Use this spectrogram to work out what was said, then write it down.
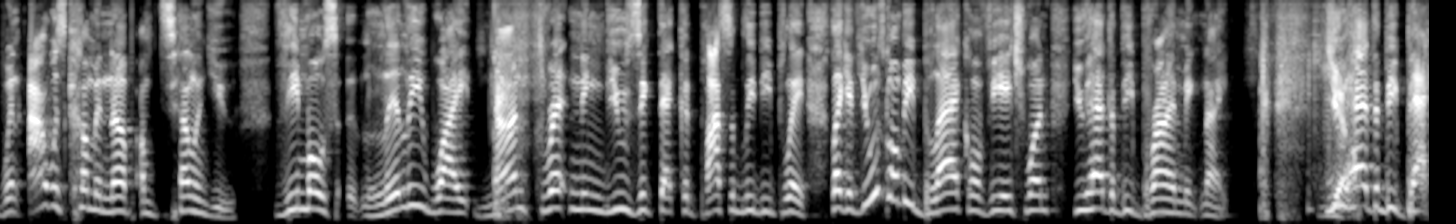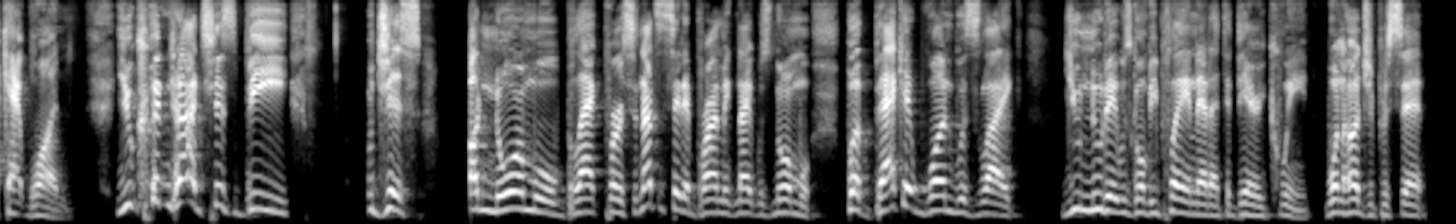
when I was coming up, I'm telling you, the most lily white, non-threatening music that could possibly be played. Like if you was gonna be black on VH1, you had to be Brian McKnight. You Yeah. had to be back at one. You could not just be just a normal black person. Not to say that Brian McKnight was normal, but back at one was like you knew they was gonna be playing that at the Dairy Queen, 100%.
